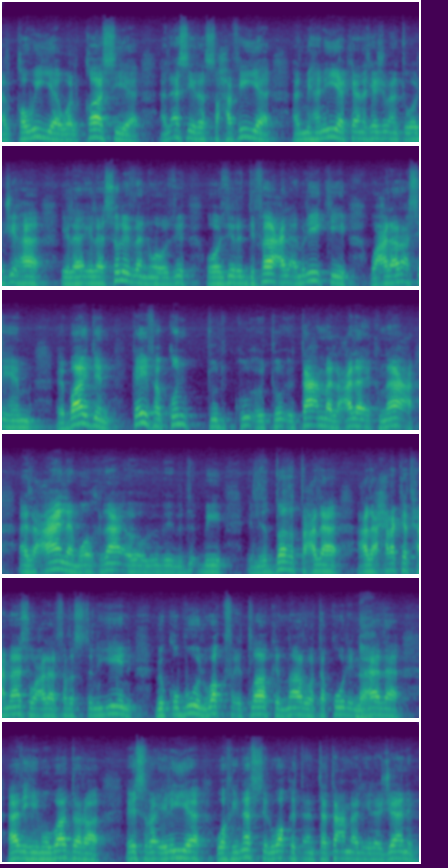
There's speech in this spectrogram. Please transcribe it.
القوية والقاسية الأسئلة الصحفية المهنية كانت يجب أن توجهها إلى إلى سوليفان ووزير, ووزير الدفاع الأمريكي وعلى رأسهم بايدن. كيف كنت تعمل على إقناع العالم وإقناع للضغط على على حركة حماس وعلى الفلسطينيين بقبول وقف إطلاق النار وتقول إن نعم. هذا هذه مبادرة إسرائيلية وفي نفس الوقت أنت تعمل إلى جانب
